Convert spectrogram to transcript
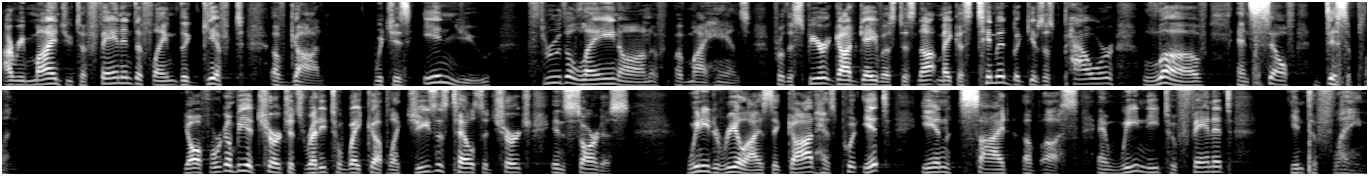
I remind you to fan into flame the gift of God which is in you through the laying on of, of, my hands. For the Spirit God gave us does not make us timid, but gives us power, love, and self discipline. Y'all, if we're going to be a church that's ready to wake up, like Jesus tells the church in Sardis, we need to realize that God has put it inside of us, and we need to fan it into flame.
